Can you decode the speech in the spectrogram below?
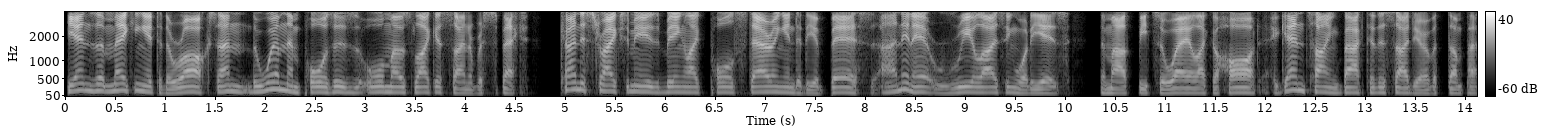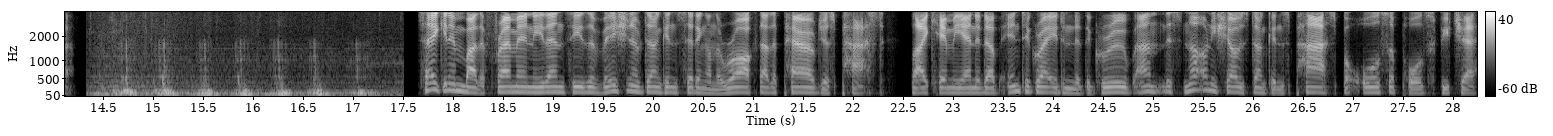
He ends up making it to the rocks, and the worm then pauses almost like a sign of respect. Kinda strikes me as being like Paul staring into the abyss, and in it, realizing what he is. The mouth beats away like a heart, again tying back to this idea of a thumper. Taken in by the Fremen, he then sees a vision of Duncan sitting on the rock that the pair have just passed. Like him, he ended up integrated into the group, and this not only shows Duncan's past, but also Paul's future.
